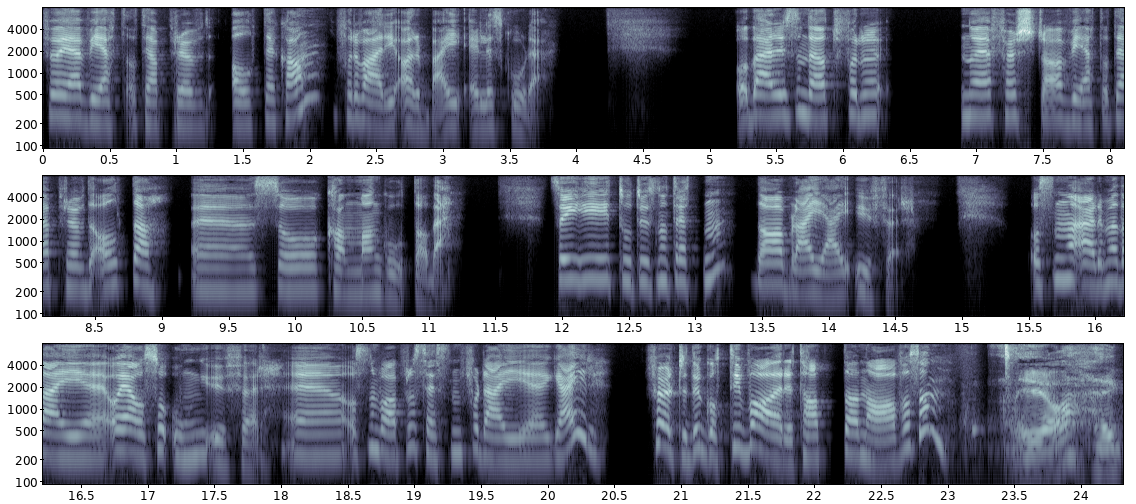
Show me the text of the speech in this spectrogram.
før jeg vet at jeg har prøvd alt jeg kan for å være i arbeid eller skole. Og det er liksom det at for når jeg først da vet at jeg har prøvd alt, da, eh, så kan man godta det. Så i 2013, da blei jeg ufør. Åssen er det med deg, og jeg er også ung ufør, eh, åssen var prosessen for deg, Geir? Følte du godt ivaretatt av Nav og sånn? Ja, jeg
